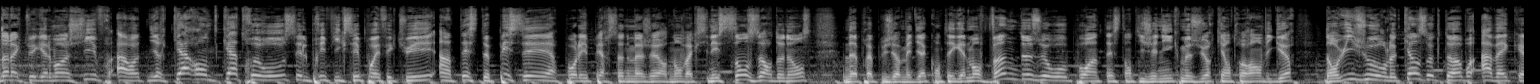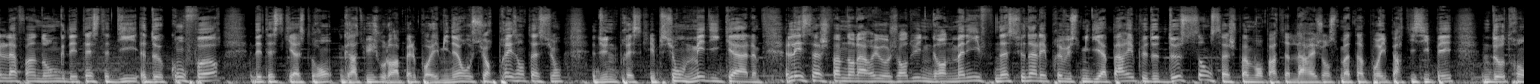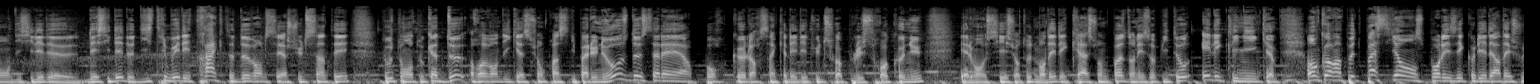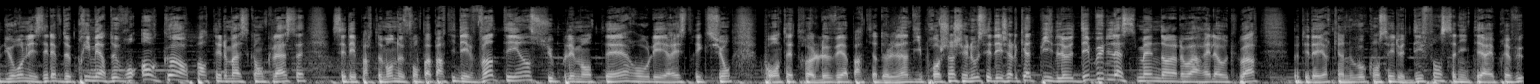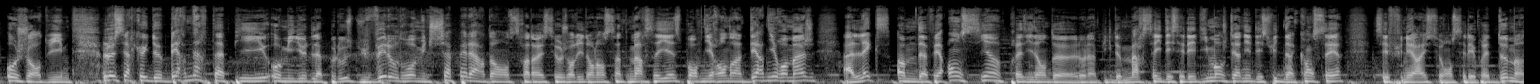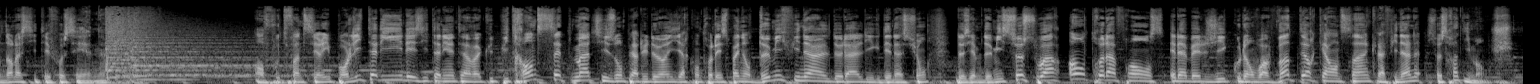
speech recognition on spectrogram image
Dans l'actu également un chiffre à retenir 44 euros, c'est le prix fixé pour effectuer un test PCR pour les personnes majeures non vaccinées sans ordonnance. D'après plusieurs médias, comptez également 22 euros pour un test antigénique, mesure qui entrera en vigueur dans 8 jours, le 15 octobre, avec la fin donc des tests dits de confort, des tests qui resteront gratuits, je vous le rappelle, pour les mineurs ou sur présentation d'une prescription médicale. Les sages-femmes dans la rue aujourd'hui, une grande manif nationale est prévue ce midi à Paris. Plus de 200 sages-femmes vont partir de la région ce matin pour y participer. D'autres ont décidé de, décidé de distribuer des tracts devant le CHU de saint Toutes ont en tout cas deux revendications principales. Une hausse de salaire pour que leurs cinq années d'études soient plus reconnues. Et elles vont aussi et surtout demander des créations de postes dans les hôpitaux et les cliniques. Encore un peu de patience pour les écoliers d'Ardèche ou du Rhône. Les élèves de primaire devront encore porter le masque en classe. Ces départements ne font pas partie des 21 supplémentaires où les restrictions pourront être levées à partir de lundi prochain. Chez nous, c'est déjà le cas depuis le début de la semaine dans la Loire et la Haute-Loire. Notez d'ailleurs qu'un nouveau conseil de défense sanitaire est prévu aujourd'hui. Le cercueil de Bernard Tapie au milieu de la pelouse du Vélodrome, une chapelle ardente sera dressée aujourd'hui dans l'enceinte marseillaise pour venir rendre un dernier hommage à l'ex-homme d'affaires, ancien président de l'Olympique de Marseille, décédé dimanche dernier des suites d'un cancer. Ses funérailles seront célébrées demain dans la cité phocéenne. En foot fin de série pour l'Italie, les Italiens étaient invaincus depuis 37 matchs. Ils ont perdu de 1 hier contre l'Espagne en demi-finale de la Ligue des Nations. Deuxième demi ce soir entre la France et la Belgique. Coup d'envoi 20h45. La finale, ce sera dimanche.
